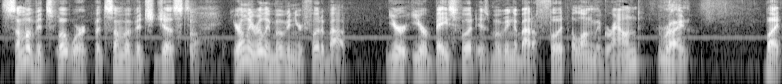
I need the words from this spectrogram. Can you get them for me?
Some of it's footwork, but some of it's just you're only really moving your foot about your your base foot is moving about a foot along the ground, right. but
